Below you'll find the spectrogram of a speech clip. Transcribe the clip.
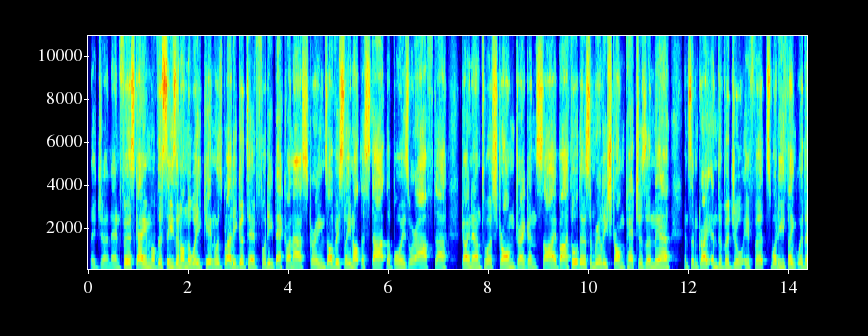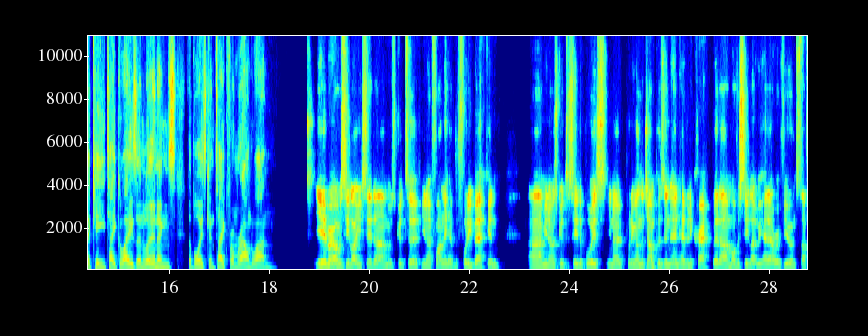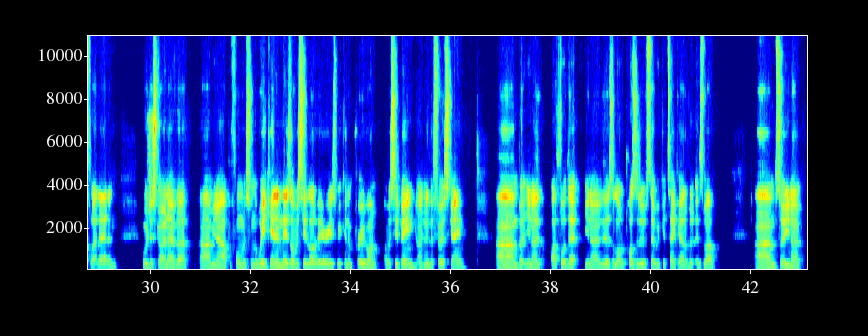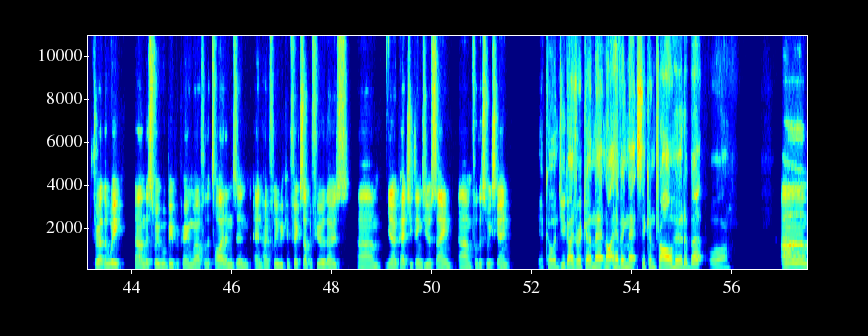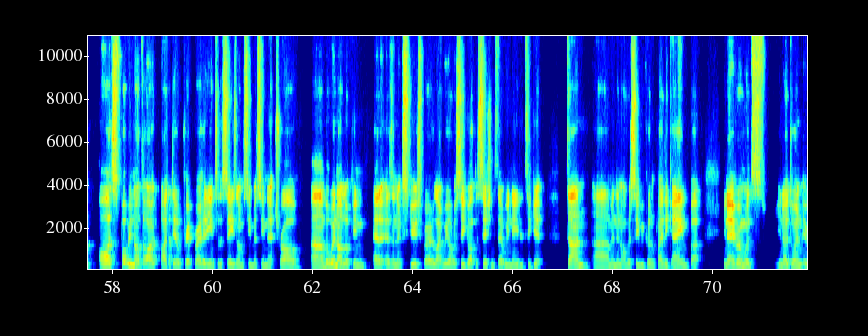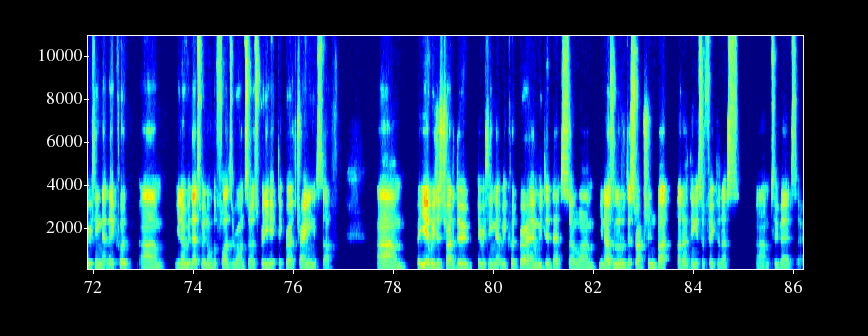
Legend. And first game of the season on the weekend was bloody good to have footy back on our screens. Obviously, not the start the boys were after, going down to a strong Dragons side, but I thought there were some really strong patches in there and some great individual efforts. What do you think were the key takeaways and learnings the boys can take from round one? Yeah, bro. Obviously, like you said, um, it was good to you know finally have the footy back, and um, you know it was good to see the boys you know putting on the jumpers and, and having a crack. But um, obviously, like we had our review and stuff like that, and we're just going over um, you know our performance from the weekend, and there's obviously a lot of areas we can improve on. Obviously, being only the first game, um, but you know I thought that you know there's a lot of positives that we could take out of it as well. Um, so you know throughout the week, um, this week we'll be preparing well for the Titans, and and hopefully we can fix up a few of those um, you know patchy things you were saying um, for this week's game. Yeah, cool. And do you guys reckon that not having that second trial hurt a bit, or? Um, oh, it's probably not the ideal prep, bro, heading into the season, obviously missing that trial. Um, but we're not looking at it as an excuse, bro. Like we obviously got the sessions that we needed to get done. Um, and then obviously we couldn't play the game, but you know, everyone was, you know, doing everything that they could. Um, you know, that's when all the floods were on. So it was pretty hectic growth training and stuff. Um, but yeah, we just tried to do everything that we could, bro, and we did that. So um, you know, it was a little disruption, but I don't think it's affected us um, too bad. So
